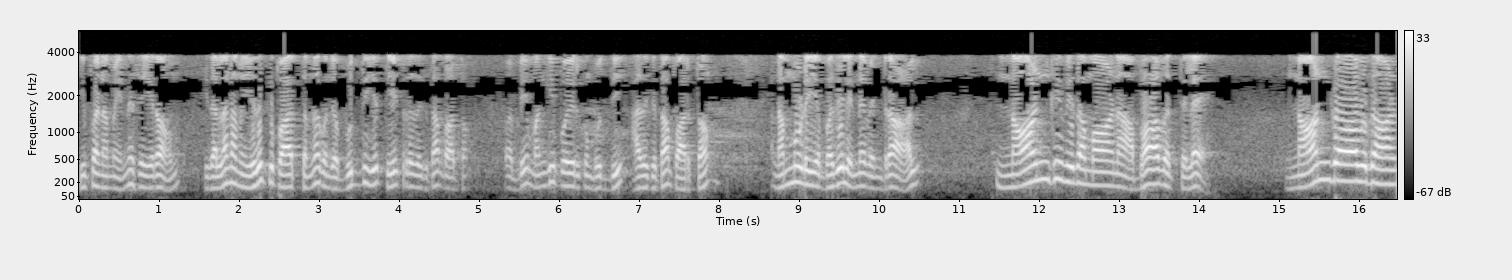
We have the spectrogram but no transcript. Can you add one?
இப்ப நம்ம என்ன செய்யறோம்? இதெல்லாம் நம்ம எதுக்கு பார்த்தோம்னா கொஞ்சம் புத்தியை தீட்டுறதுக்கு தான் பார்த்தோம். அப்படியே மங்கி போயிருக்கும் புத்தி அதுக்கு தான் பார்த்தோம். நம்முடைய பதில் என்னவென்றால் நான்கு விதமான அபாவத்துல நான்காவதான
